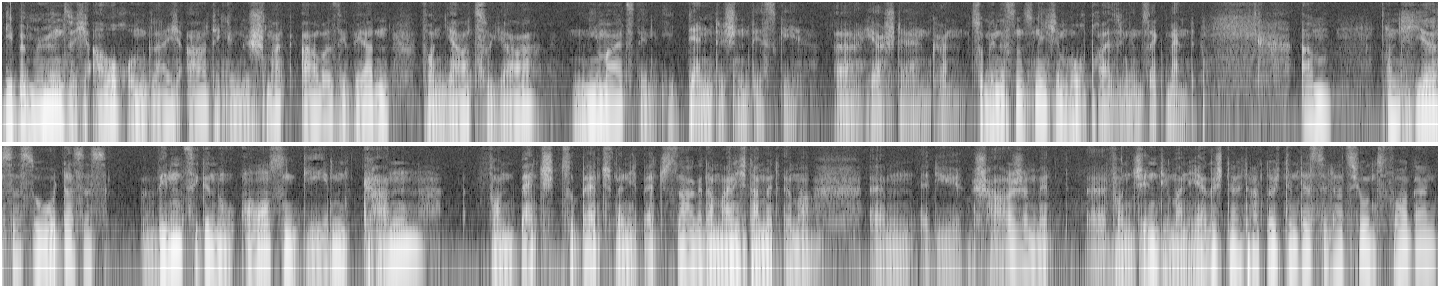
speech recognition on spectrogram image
Die bemühen sich auch um gleichartigen Geschmack, aber sie werden von Jahr zu Jahr niemals den identischen Whisky äh, herstellen können. Zumindest nicht im hochpreisigen Segment. Ähm, und hier ist es so, dass es winzige Nuancen geben kann von Batch zu Batch. Wenn ich Batch sage, dann meine ich damit immer ähm, die Charge mit, äh, von Gin, die man hergestellt hat durch den Destillationsvorgang.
